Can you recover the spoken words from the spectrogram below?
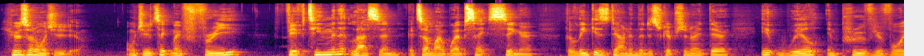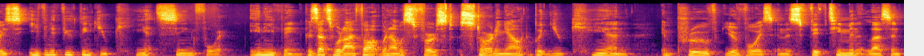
Here's what I want you to do I want you to take my free 15 minute lesson. It's on my website, Singr. The link is down in the description right there. It will improve your voice, even if you think you can't sing for anything. Because that's what I thought when I was first starting out, but you can improve your voice in this 15 minute lesson.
